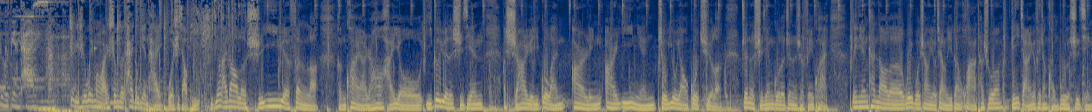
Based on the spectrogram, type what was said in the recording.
度电台，这里是为梦而生的态度电台，我是小皮。已经来到了十一月份了，很快啊，然后还有一个月的时间，十二月一过完，二零二一年就又要过去了，真的时间过得真的是飞快。那天看到了微博上有这样的一段话，他说：“给你讲一个非常恐怖的事情，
